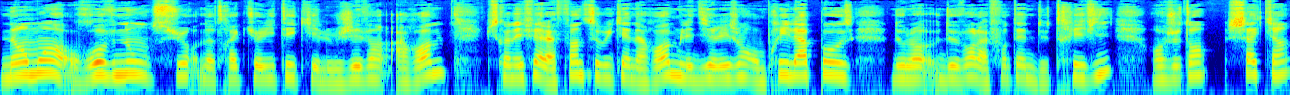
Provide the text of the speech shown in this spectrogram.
Néanmoins, revenons sur notre actualité qui est le G20 à Rome, puisqu'en effet, à la fin de ce week-end à Rome, les dirigeants ont pris la pause devant la fontaine de Trévi en jetant chacun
